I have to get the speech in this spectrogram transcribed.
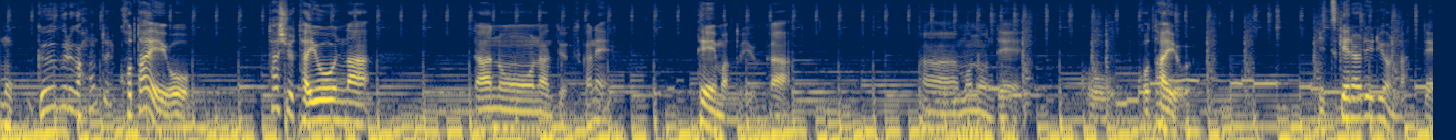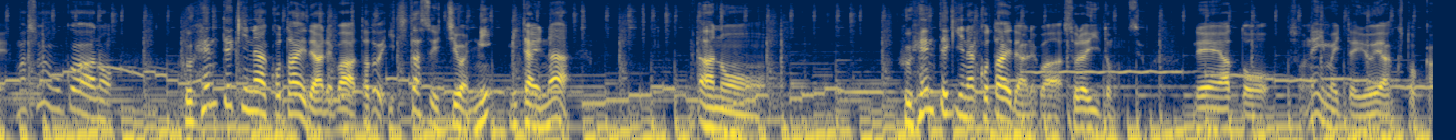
もう Google が本当に答えを多種多様な、あのー、て言うんですかね、テーマというか、あもので、こう、答えを見つけられるようになって、まあ、それは僕は、あの、普遍的な答えであれば、例えば 1+1 は2みたいな、あの、普遍的な答えであれば、それはいいと思うんですよ。で、あと、そうね、今言った予約とか、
